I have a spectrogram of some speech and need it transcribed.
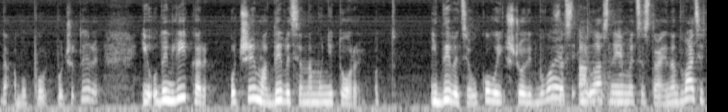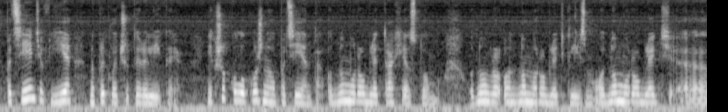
да, або по, по 4, і один лікар очима дивиться на монітори. От і дивиться, у кого що відбувається, і власне є медсестра. І на 20 пацієнтів є, наприклад, 4 лікаря. Якщо коло кожного пацієнта одному роблять трахеостому, одному, одному роблять клізму, одному роблять е,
